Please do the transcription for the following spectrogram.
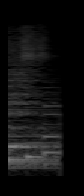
Peace.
